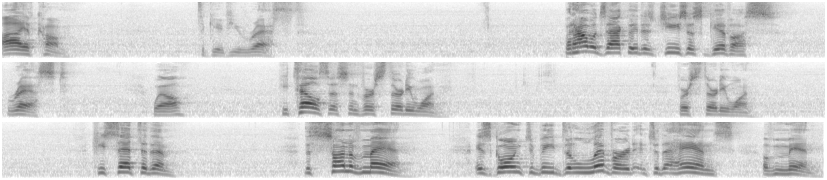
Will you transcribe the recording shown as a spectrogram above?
I have come to give you rest. But how exactly does Jesus give us rest? Well, he tells us in verse 31. Verse 31 he said to them, The Son of Man is going to be delivered into the hands of men.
